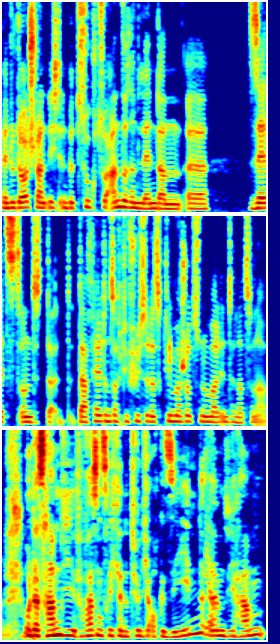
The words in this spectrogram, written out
wenn du Deutschland nicht in Bezug zu anderen Ländern äh, setzt. Und da, da, fällt uns auf die Füße, dass Klimaschutz nun mal international ist. Und das haben die Verfassungsrichter natürlich auch gesehen. Ja. Ähm, sie haben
